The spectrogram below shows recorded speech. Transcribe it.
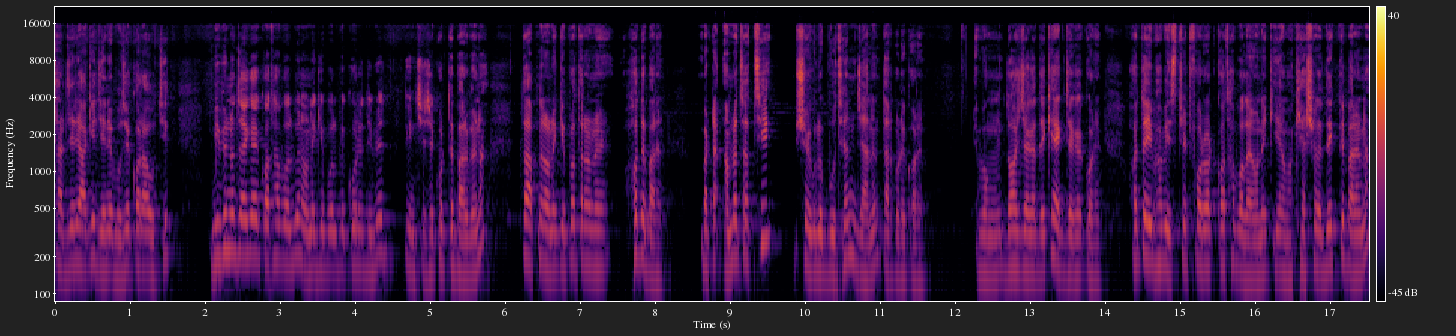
সার্জারি আগে জেনে বুঝে করা উচিত। বিভিন্ন জায়গায় কথা বলবেন, অনেকে বলবে করে দিবে, দিন শেষে করতে পারবে না, তো আপনারা অনেকে প্রতারণায় হতে পারেন। বাট আমরা চাচ্ছি বিষয়গুলো বুঝেন জানেন তারপরে করেন এবং দশ জায়গা দেখে এক জায়গা করেন। হয়তো এইভাবে স্ট্রেট ফরওয়ার্ড কথা বলায় অনেকেই আমাকে আসলে দেখতে পারে না।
